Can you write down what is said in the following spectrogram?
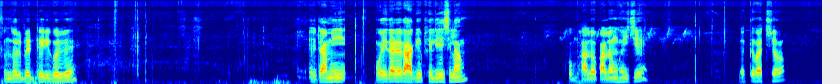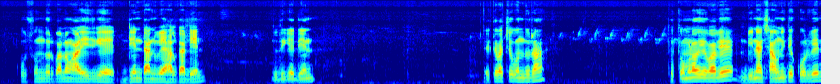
সুন্দর বেড তৈরি করবে। এটা আমি ওয়েদারের আগে ফেলিয়েছিলাম, খুব ভালো পালং হয়েছে। দেখতে পাচ্ছ, খুব সুন্দর পালং, আর এইদিকে ডেন টানবে, হালকা ডেন দুদিকে ডেন দেখতে পাচ্ছ বন্ধুরা, তো তোমরাও এভাবে বিনা ছাউনিতে করবেন,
